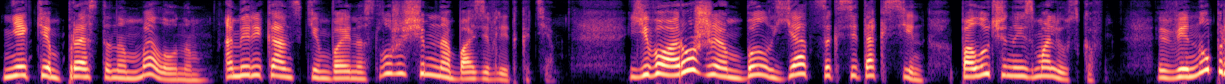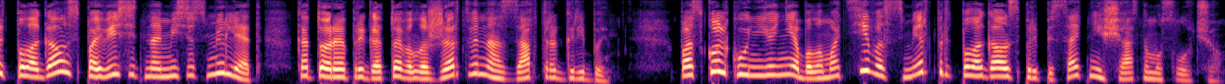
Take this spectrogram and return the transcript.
Неким Престоном Меллоуном, американским военнослужащим на базе в Литкоте. Его оружием был яд сакситоксин, полученный из моллюсков. Вину предполагалось повесить на миссис Мюлет, которая приготовила жертве на завтрак грибы. Поскольку у нее не было мотива, смерть предполагалось приписать несчастному случаю.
